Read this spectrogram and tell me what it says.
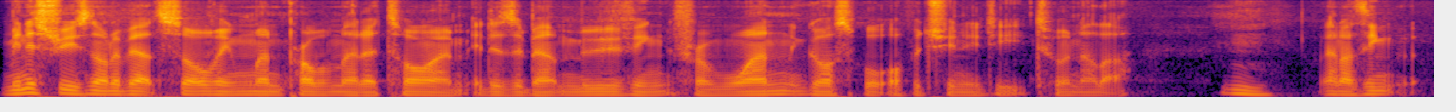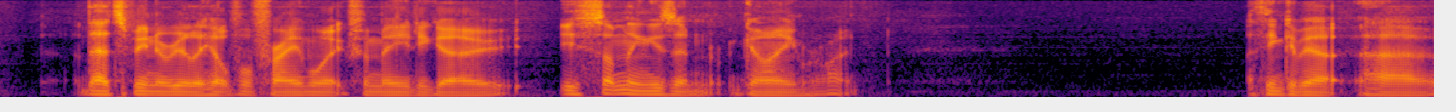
Ministry is not about solving one problem at a time, it is about moving from one gospel opportunity to another. Mm. And I think that's been a really helpful framework for me to go, if something isn't going right, I think about uh,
